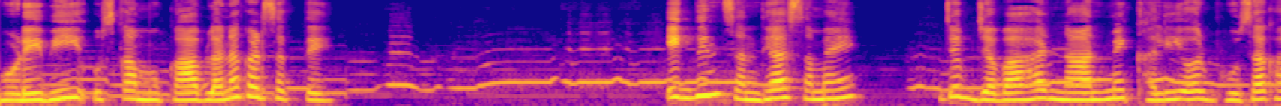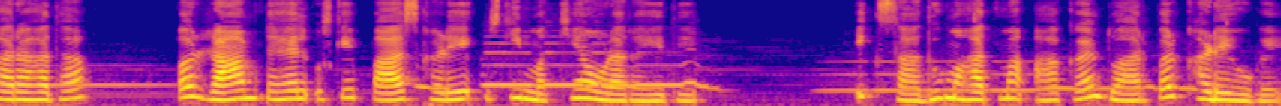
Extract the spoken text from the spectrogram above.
घोड़े भी उसका मुकाबला न कर सकते। एक दिन संध्या समय, जब जवाहर नांद में खली और भूसा खा रहा था और राम टहल उसके पास खड़े उसकी मक्खियाँ उड़ा रहे थे, एक साधु महात्मा आकर द्वार पर खड़े हो गए।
